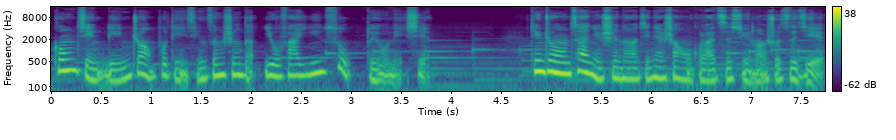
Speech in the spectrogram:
宫颈鳞状不典型增生的诱发因素都有哪些？听众蔡女士呢，今天上午过来咨询了，说自己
